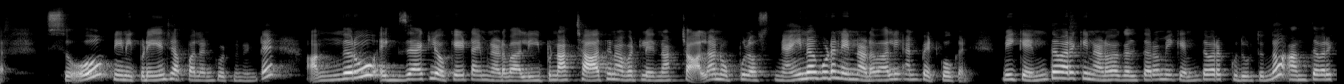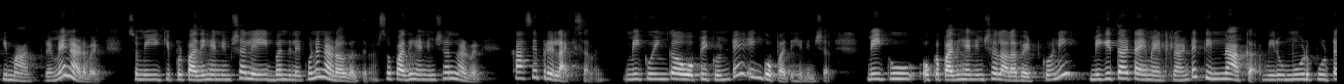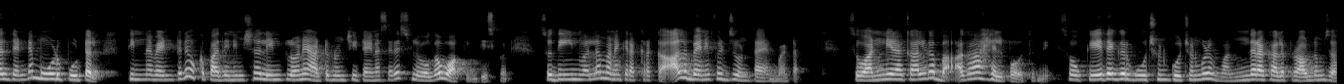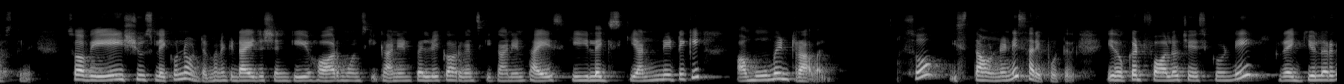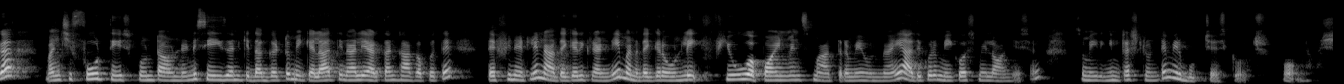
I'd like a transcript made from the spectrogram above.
సో నేను ఇప్పుడు ఏం చెప్పాలనుకుంటున్నానంటే అందరూ ఎగ్జాక్ట్‌లీ ఒకే టైం నడవాలి. ఇప్పుడు నాకు చాతన అవ్వట్లేదు. నాకు చాలా నొప్పులు వస్తున్నాయి అయినా కూడా నేను నడవాలి అని పెట్టుకోకండి. మీకు ఎంతవరకి నడవగలుగుతారో మీకు ఎంతవరకు కుదురుతుందో అంతవరకు మాత్రమే నడవండి. సో మీకు ఇప్పుడు 15 నిమిషాలు ఏ ఇబ్బంది లేకుండా నడవగలుగుతున్నారు. సో 15 నిమిషాలు నడవండి. కాసేపు రిలాక్స్ అవ్వండి. మీకు మీకు ఇంకా ఓపిక ఉంటే ఇంకో 15 నిమిషాలు. మీకు ఒక 15 నిమిషాలు అలా పెట్టుకొని మిగతా టైం ఎట్లా అంటే తిన్నాక మీరు మూడు పూటలు తింటే మూడు పూటలు. తిన్న వెంటనే ఒక పది నిమిషాలు ఇంట్లోనే అటు నుంచి ఇటైనా సరే స్లోగా వాకింగ్ తీసుకోండి. సో దీనివల్ల మనకి రకరకాల బెనిఫిట్స్ ఉంటాయన్నమాట. సో అన్ని రకాలుగా బాగా హెల్ప్ అవుతుంది. సో ఒకే దగ్గర కూర్చొని, కూర్చొని కూడా వంద రకాల ప్రాబ్లమ్స్ వస్తున్నాయి. సో అవి ఏ ఇష్యూస్ లేకుండా ఉంటాయి మనకి డైజెషన్‌కి, హార్మోన్స్‌కి కానీ పెల్విక్ ఆర్గన్స్‌కి కానియండి, థైస్‌కి, లెగ్స్‌కి అన్నిటికి ఆ మూమెంట్ రావాలి. సో ఇస్తూ ఉండండి సరిపోతుంది ఇది ఒక్కటి ఫాలో చేసుకోండి. రెగ్యులర్‌గా మంచి ఫుడ్ తీసుకుంటా ఉండండి. సీజన్‌కి తగ్గట్టు మీకు ఎలా తినాలి అర్థం కాకపోతే డెఫినెట్‌లీ నా దగ్గరికి రండి. మన దగ్గర ఓన్లీ ఫ్యూ అపాయింట్మెంట్స్ మాత్రమే ఉన్నాయి. అది కూడా మీకోసమే లాంచ్ చేశాను. సో మీకు ఇంట్రెస్ట్ ఉంటే మీరు బుక్ చేసుకోవచ్చు. ఓం నమః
